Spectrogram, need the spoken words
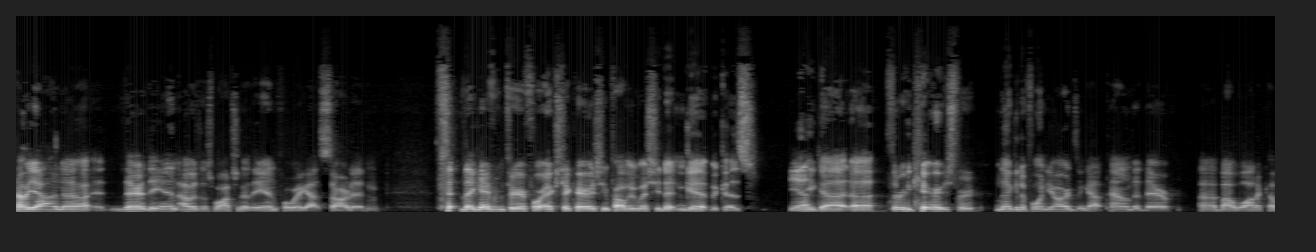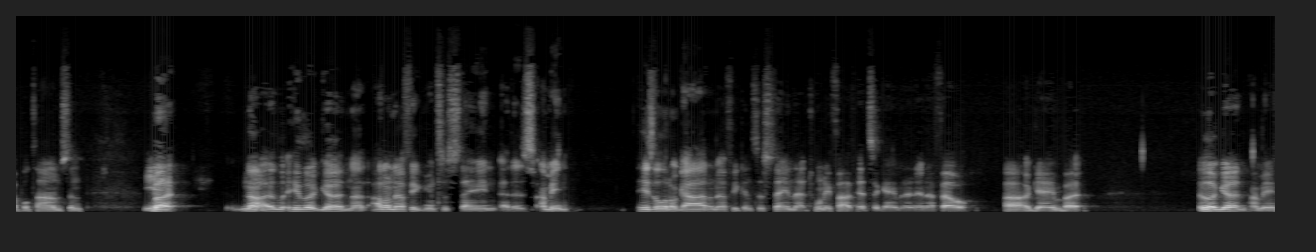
Oh yeah, I know. There at the end, I was just watching at the end before we got started, and they gave him three or four extra carries. You probably wish he didn't get because Yeah, he got uh, three carries for negative one yards and got pounded there uh, by Watt a couple times. And yeah, but no, it- he looked good, and I, I don't know if he can sustain at his. I mean, he's a little guy. I don't know if he can sustain that 25 hits a game in an NFL uh, game, but it looked good. I mean,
